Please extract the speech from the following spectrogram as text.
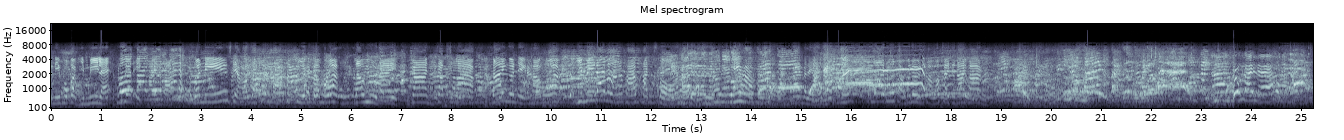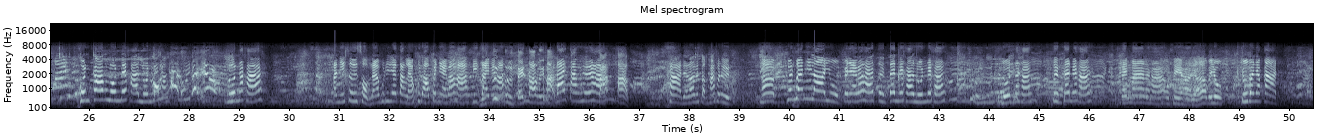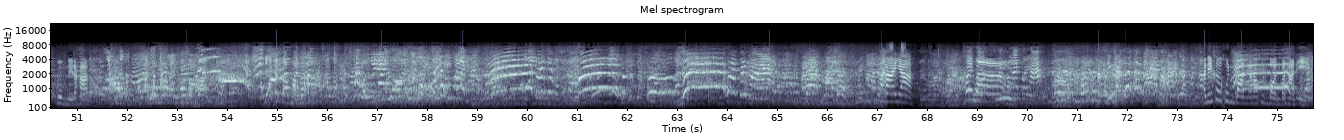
วันนี้พบกับยิมมี่และเพื่อนๆเอกชัยนะคะ วันนี้เสียงเราจะค่อนข้างคึกคืนนะคะเพราะว่าเราอยู่ในการจับฉลากได้เงินเอกนะคะ เพราะว่ายิมมี่ได้มาแล้วนะคะพันสองนะคะเดี๋ยวเราดูนี่ค่ะพันสองได้มาแล้วงั้นรอดูของคนอื่นค่ะว่าใครจะได้บ้างคุณก้องลุ้นไหมคะลุ้นไหมคะลุ้นนะคะ อันนี้คือโฉมหน้าผู้ที่ได้ตังค์แล้วคุณออฟเป็นยังไงบ้างคะ ดีใจไหมคะ ตื่นเต้นมากเลยค่ะ ได้ตังค์ใช่ไหมคะ ตั้งค่ะ ค่ะ เดี๋ยวเราไปสัมภาษณ์คนอื่นเอ่อเพื่อนๆที่รออยู่เป็นยังไงบ้างคะ ตื่นเต้นไหมคะลุ้นไหมคะลุ้นนะคะ ตื่นเต้นไหมคะเต้นมากนะคะ โอเคค่ะ เดี๋ยวเราไปดูดูบรรยากาศกลุ่มนี้นะคะ สัมภาษณ์ ใครอะ ไม่มา อันนี้คือคุณบอลนะคะ คุณบอลประธานเอก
